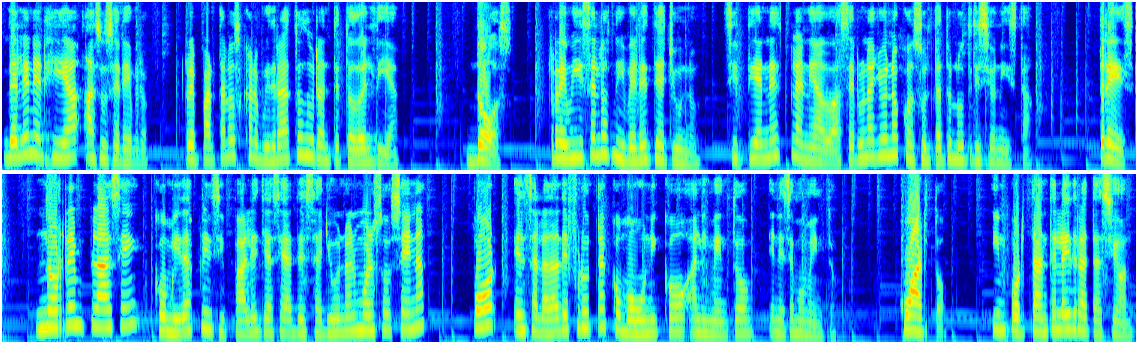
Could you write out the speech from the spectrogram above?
Dele energía a su cerebro. Reparta los carbohidratos durante todo el día. 2. Revise los niveles de ayuno. Si tienes planeado hacer un ayuno, consulta a tu nutricionista. 3. No reemplace comidas principales, ya sea desayuno, almuerzo o cena, por ensalada de fruta como único alimento en ese momento. Cuarto, importante la hidratación,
